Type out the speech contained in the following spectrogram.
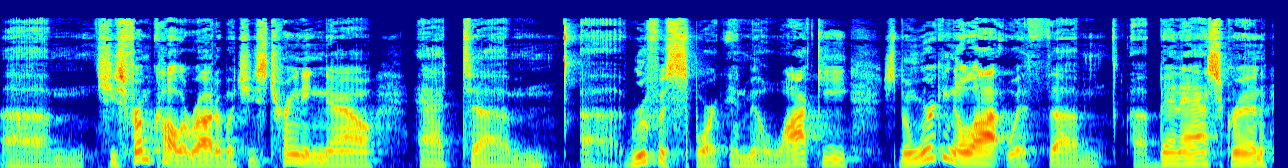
Um, she's from Colorado, but she's training now at um, uh, Roufusport in Milwaukee. She's been working a lot with um, uh, Ben Askren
